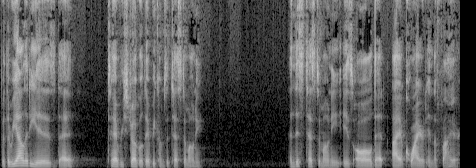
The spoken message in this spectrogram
But the reality is that to every struggle there becomes a testimony. And this testimony is all that I acquired in the fire.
